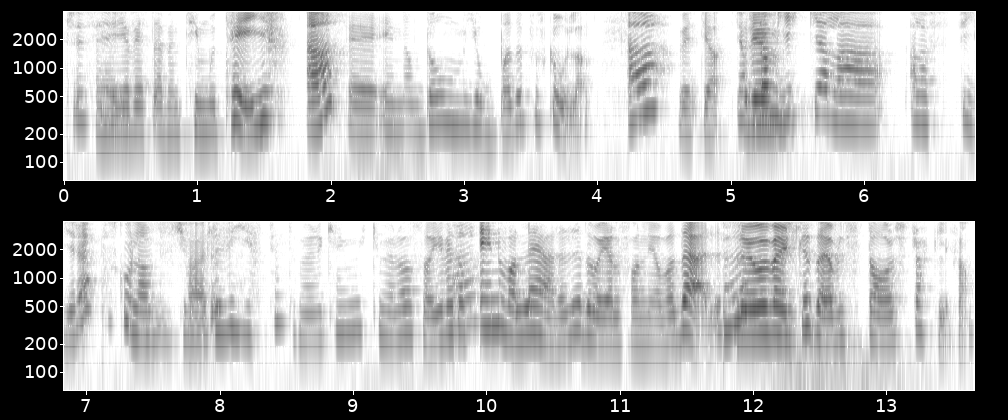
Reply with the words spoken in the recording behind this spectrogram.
Precis. Eh, Jag vet även Timotej, Ja. eh, en av dem jobbade på skolan. Ja. Vet jag. Ja, Så för det- de gick alla, alla fyra på skolan Ja, det förut. vet jag inte men det kan mycket väl vara så. Jag vet Ja. att en var lärare då i alla fall när jag var där. Så det var verkligen så här, jag blev starstruck liksom.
